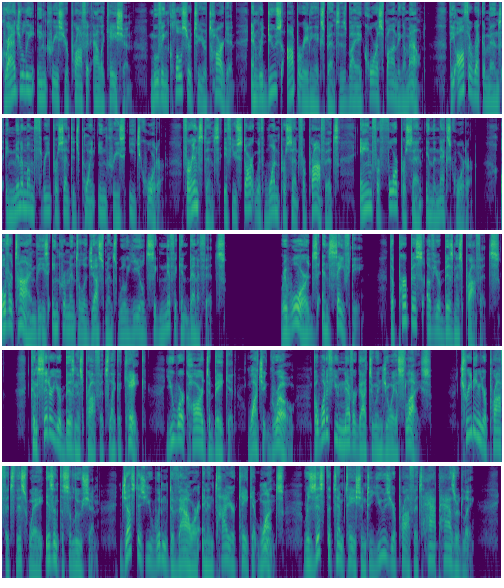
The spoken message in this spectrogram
Gradually increase your profit allocation moving closer to your target, and reduce operating expenses by a corresponding amount. The author recommends a minimum 3 percentage point increase each quarter. For instance, if you start with 1% for profits, aim for 4% in the next quarter. Over time, these incremental adjustments will yield significant benefits. Rewards and safety. The purpose of your business profits. Consider your business profits like a cake. You work hard to bake it, watch it grow, but what if you never got to enjoy a slice? Treating your profits this way isn't the solution. Just as you wouldn't devour an entire cake at once, resist the temptation to use your profits haphazardly.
